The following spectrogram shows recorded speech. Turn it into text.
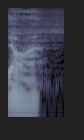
大家晚安。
